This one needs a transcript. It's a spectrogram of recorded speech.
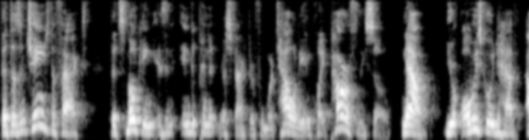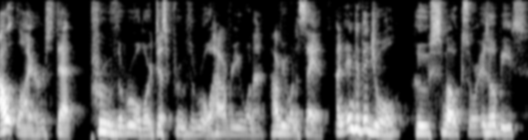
That doesn't change the fact that smoking is an independent risk factor for mortality and quite powerfully so. Now, you're always going to have outliers that prove the rule or disprove the rule, however you want to however you want to say it. An individual who smokes or is obese,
